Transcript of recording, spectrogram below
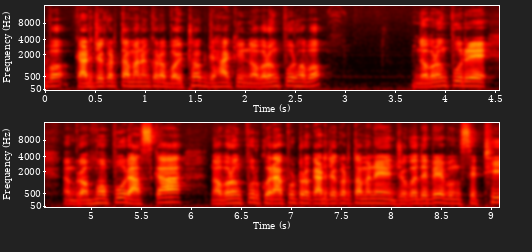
ହେବ କାର୍ଯ୍ୟକର୍ତ୍ତାମାନଙ୍କର ବୈଠକ ଯାହାକି ନବରଙ୍ଗପୁର ହେବ ନବରଙ୍ଗପୁରରେ ବ୍ରହ୍ମପୁର ଆସ୍କା ନବରଙ୍ଗପୁର କୋରାପୁଟର କାର୍ଯ୍ୟକର୍ତ୍ତାମାନେ ଯୋଗଦେବେ ଏବଂ ସେଠି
